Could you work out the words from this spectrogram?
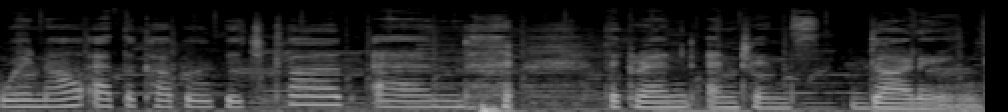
We're now at the Cabo Beach Club and the grand entrance, darling.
